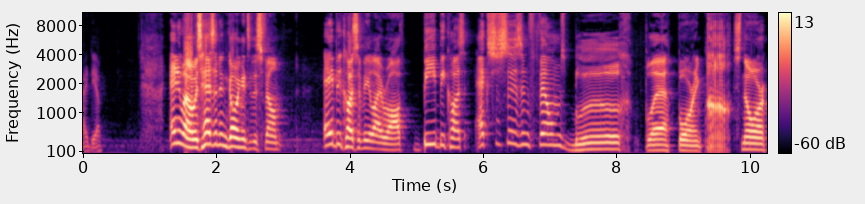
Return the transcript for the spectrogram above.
idea. Anyway, I was hesitant going into this film. A, because of Eli Roth. B, because exorcism films, blah, blah, boring, snore.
